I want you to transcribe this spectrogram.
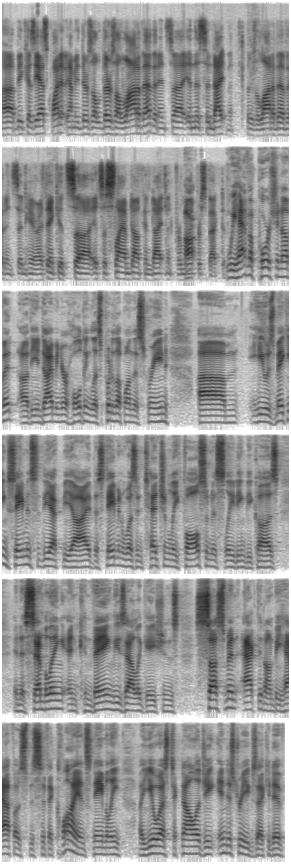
uh, because he has quite. A, I mean, there's a there's a lot of evidence uh, in this indictment. There's a lot of evidence in here. I think it's uh, it's a slam dunk indictment from my uh, perspective. We have a portion of it, uh, the indictment you're holding. Let's put it up on the screen. Um, he was making statements to the FBI. The statement was intentionally false and misleading because, in assembling and conveying these allegations, Sussmann acted on behalf of specific clients, namely a U.S. technology industry executive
